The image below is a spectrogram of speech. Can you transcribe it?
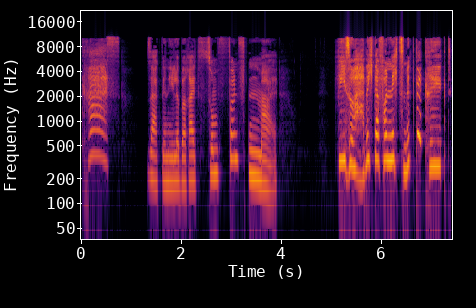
Krass, sagte Nele bereits zum fünften Mal. Wieso habe ich davon nichts mitgekriegt?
